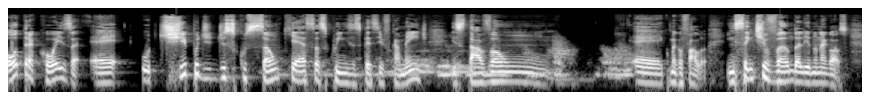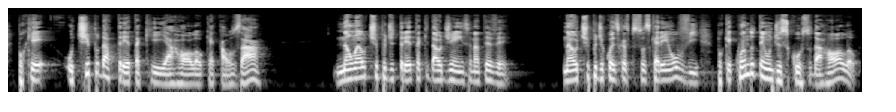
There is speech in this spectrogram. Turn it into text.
Outra coisa é o tipo de discussão que essas queens especificamente estavam é, como é que eu falo? Incentivando ali no negócio. Porque o tipo da treta que a Hollow quer causar não é o tipo de treta que dá audiência na TV. Não é o tipo de coisa que as pessoas querem ouvir. Porque quando tem um discurso da Hollow,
